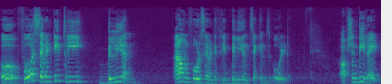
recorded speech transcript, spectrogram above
Oh, 473 billion, around 473 billion seconds old. Option B, right?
